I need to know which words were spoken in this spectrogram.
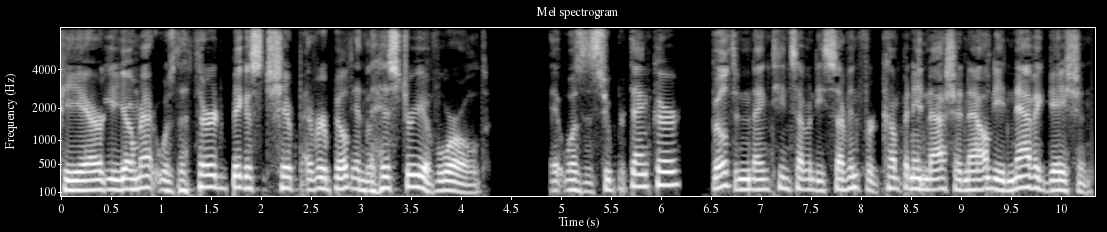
Pierre Guillaumat was the third biggest ship ever built in the history of world. It was a supertanker, built in 1977 for Company Nationale de Navigation.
